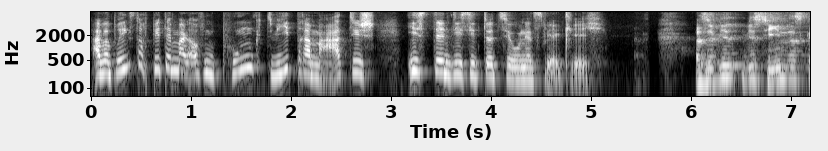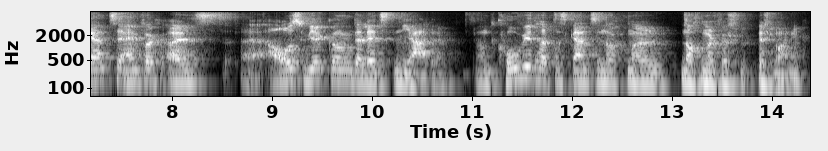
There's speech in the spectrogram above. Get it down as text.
Aber bring's doch bitte mal auf den Punkt, wie dramatisch ist denn die Situation jetzt wirklich? Also wir, wir sehen das Ganze einfach als äh, Auswirkung der letzten Jahre. Und Covid hat das Ganze nochmal noch mal beschleunigt.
